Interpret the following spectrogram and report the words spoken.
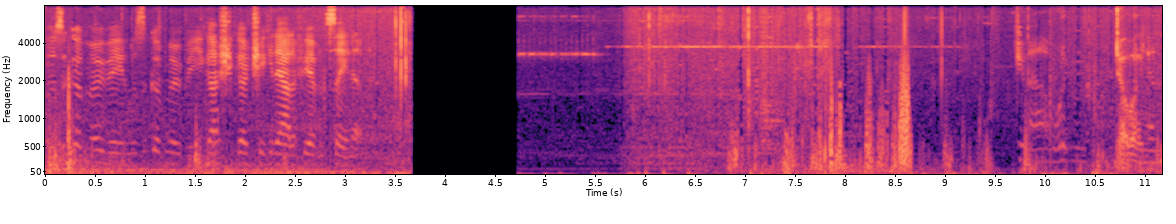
It was a good movie. It was a good movie. You guys should go check it out if you haven't seen it. Jimmy, what are you doing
